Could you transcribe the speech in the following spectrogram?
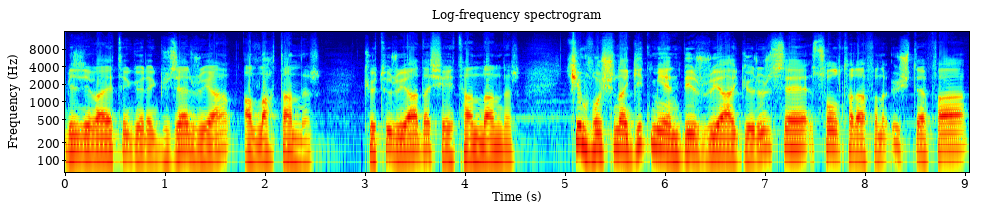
bir rivayete göre güzel rüya Allah'tandır. Kötü rüya da şeytandandır. Kim hoşuna gitmeyen bir rüya görürse sol tarafına üç defa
